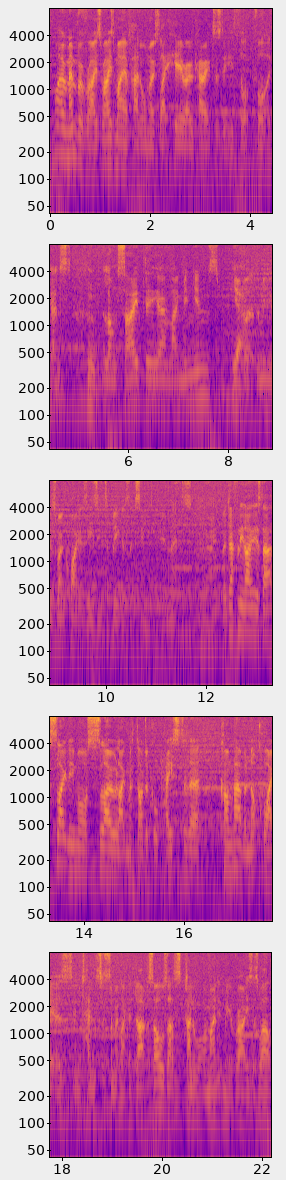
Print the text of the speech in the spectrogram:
from what I remember of Ryse, Ryse might have had almost like hero characters that you thought fought against Hmm. alongside the um, like minions, Yeah. but the minions weren't quite as easy to beat as they seem to be in this. No. But definitely, like, is that a slightly more slow, like methodical pace to the combat, but not quite as intense as something like a Dark Souls. That's kind of what reminded me of Ryse as well.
